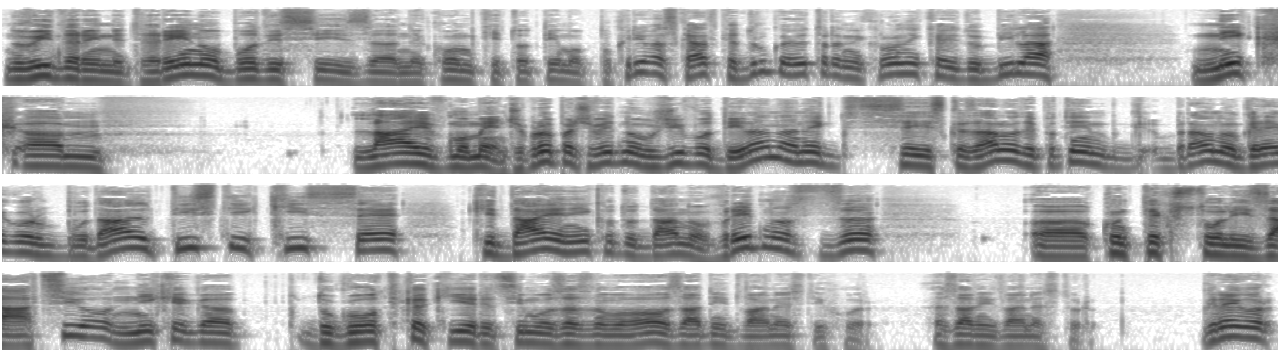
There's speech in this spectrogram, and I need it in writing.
novinarji na terenu, bodi si z nekom, ki to temo pokriva. Skratka, druga jutrnja kronika je dobila nek um, live moment, čeprav je pač vedno uživo delana, ne, se je izkazalo, da je potem ravno Gregor Budal tisti, ki, se, ki daje neko dodano vrednost z uh, kontekstualizacijo nekega dogodka, ki je recimo zaznamoval zadnjih 12 ur. Zadnjih 12 ur. Gregor,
